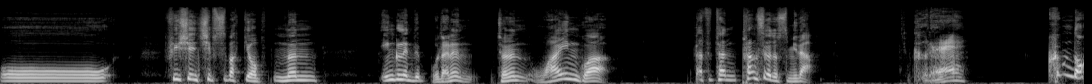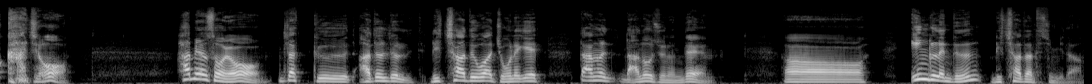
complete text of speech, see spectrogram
어, 피쉬앤칩스밖에 없는 잉글랜드보다는 저는 와인과 따뜻한 프랑스가 좋습니다. 그래? 그럼 너 가죠. 하면서요. 일단 그 아들들 리차드와 존에게 땅을 나눠 주는데 어 잉글랜드는 리차드한테 줍니다.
